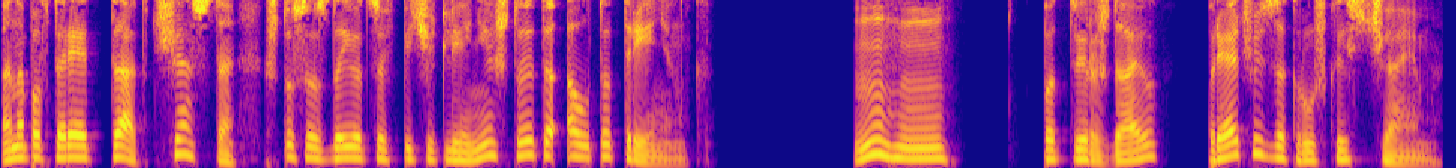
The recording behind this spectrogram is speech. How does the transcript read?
она повторяет так часто, что создается впечатление, что это аутотренинг. «Угу», — подтверждаю, прячусь за кружкой с чаем.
